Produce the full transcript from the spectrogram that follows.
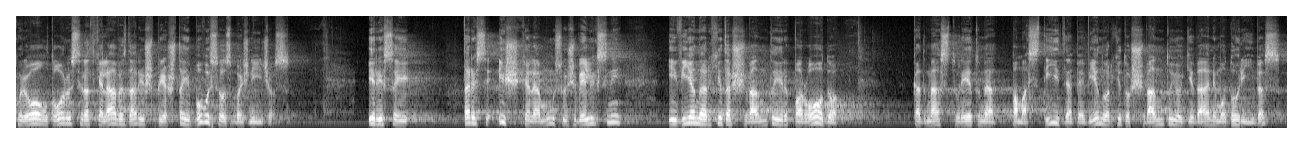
kurio altorius yra atkeliavęs dar iš prieš tai buvusios bažnyčios. Ir jisai tarsi iškelia mūsų žvilgsnį į vieną ar kitą šventą ir parodo, kad mes turėtume pamastyti apie vieno ar kito šventojo gyvenimo darybės,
